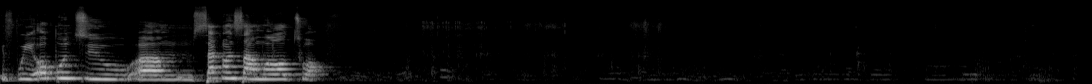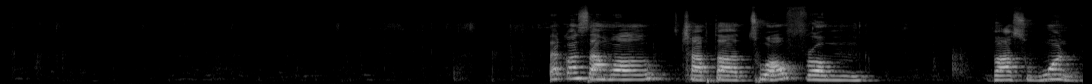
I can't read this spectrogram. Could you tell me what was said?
If we open to um, 2 Samuel 12. Second Samuel chapter 12 from verse 1.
